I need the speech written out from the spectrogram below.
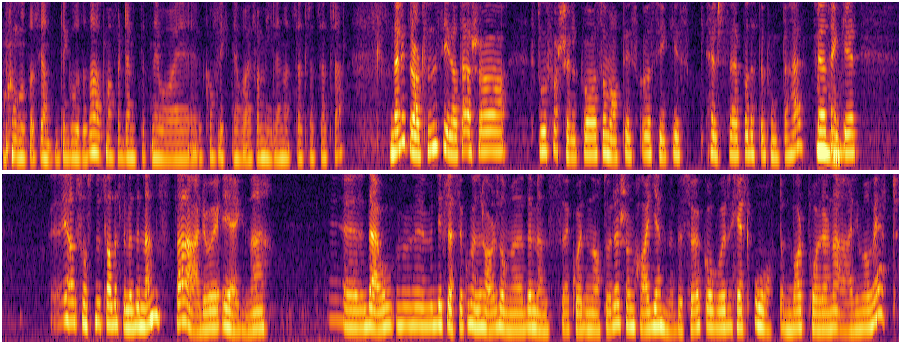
kommer pasienten til gode. da, At man får dempet nivået, konfliktnivået i familien etc. etc. Det er litt rart som du sier at det er så stor forskjell på somatisk og psykisk helse på dette punktet her. For jeg mm. tenker ja, Sånn som du sa dette med demens, der er det jo egne eh, det er jo, De fleste kommuner har vel sånne demenskoordinatorer som har hjemmebesøk, og hvor helt åpenbart pårørende er involvert.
